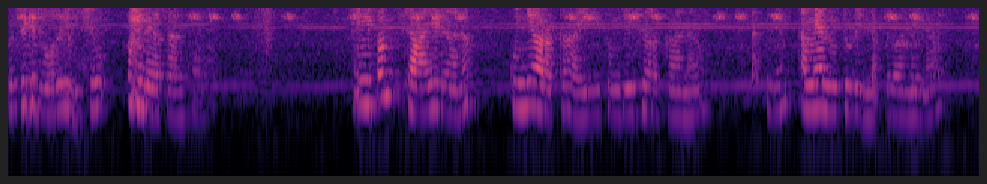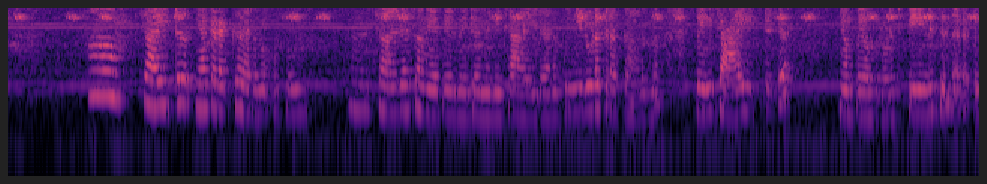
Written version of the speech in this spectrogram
ഉച്ചയ്ക്ക് ചോറ് കഴിച്ചു. എന്റെ കത്താണ് ചായ. ഇനിയിപ്പം ചായ ഇടുകയാണ് കുഞ്ഞ് ഉറക്കമായി സുഞ്ചേച്ചി ഉറക്കമാണ് പിന്നെ അമ്മ അന്നത്തെ ഇവിടെ ഇല്ല. അവർ വന്നില്ല. ചായ ഇട്ട് ഞാൻ കിടക്കുമായിരുന്നു അപ്പം ചായയുടെ സമയത്ത് എഴുന്നേറ്റ് വന്നിട്ട് ചായ ഇടുകയാണ് കുഞ്ഞിയുടെ കൂടെ കിടക്കുകയാണെന്ന് അപ്പോൾ ഇനി ചായ ഇട്ടിട്ട് ഞാൻ പോയി അവരുടെ പിന്നെ ചെന്ന് കിടക്കും.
